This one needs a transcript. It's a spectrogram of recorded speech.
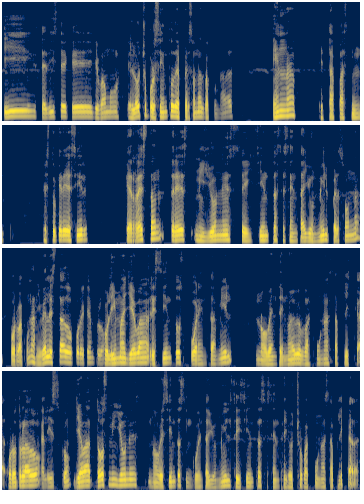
y se dice que llevamos el 8% de personas vacunadas en la etapa 5. Esto quiere decir que restan 3.661.000 personas por vacunar. A nivel estado, por ejemplo, Colima lleva 340.099 vacunas aplicadas. Por otro lado, Jalisco lleva 2.951.668 vacunas aplicadas.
